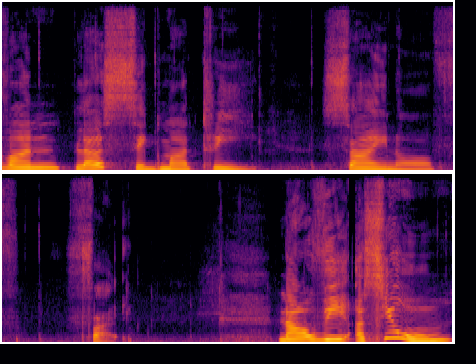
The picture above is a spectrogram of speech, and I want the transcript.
1 plus sigma 3 sine of phi. Now, we assume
